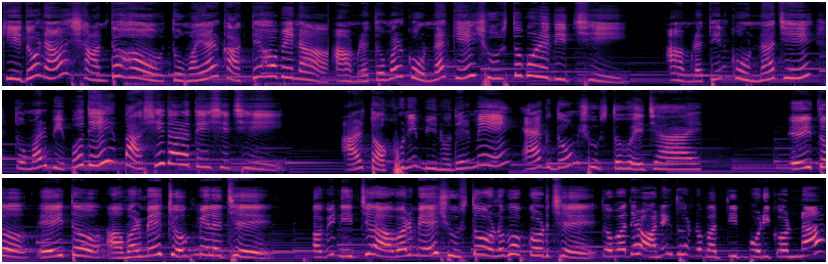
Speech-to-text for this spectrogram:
কেঁদো না, শান্ত হও, তোমায় আর কাঁদতে হবে না। আমরা তোমার কন্যাকে সুস্থ করে দিচ্ছি। আমরা তিন কন্যা যে তোমার বিপদে পাশে দাঁড়াতে এসেছি। আর তখনই বিনোদের মেয়ে একদম সুস্থ হয়ে যায়। এই তো এই তো, আমার মেয়ে চোখ মেলেছে। তবে নিশ্চয় আমার মেয়ে সুস্থ অনুভব করছে। তোমাদের অনেক ধন্যবাদ তিন পরিকন্যা।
